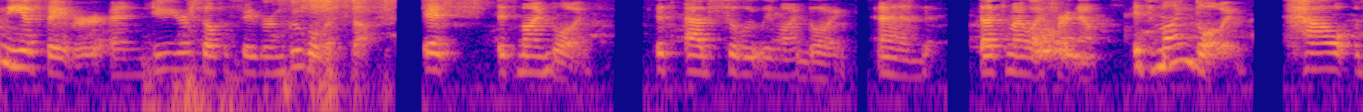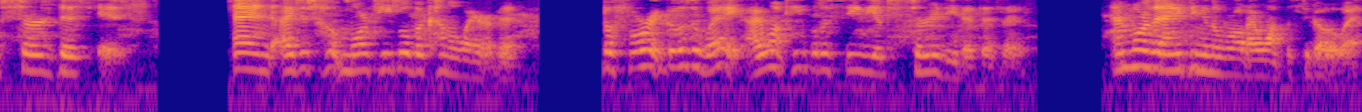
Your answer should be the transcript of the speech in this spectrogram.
Do me a favor and do yourself a favor and Google this stuff. It's it's mind blowing. It's absolutely mind blowing. And that's my life right now. It's mind blowing how absurd this is. And I just hope more people become aware of it before it goes away. I want people to see the absurdity that this is. And more than anything in the world, I want this to go away.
